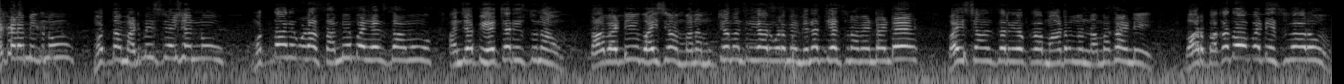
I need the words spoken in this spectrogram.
అకాడమిక్ను మొత్తం అడ్మినిస్ట్రేషన్ను మొత్తాన్ని కూడా స్తంభింపజేస్తాము అని చెప్పి హెచ్చరిస్తున్నాము కాబట్టి వైస్ మన ముఖ్యమంత్రి గారు కూడా మేము వినతి చేస్తున్నాం ఏంటంటే వైస్ ఛాన్సలర్ యొక్క మాటలను నమ్మకండి. వారు పక్కతో పట్టిస్తున్నారు.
